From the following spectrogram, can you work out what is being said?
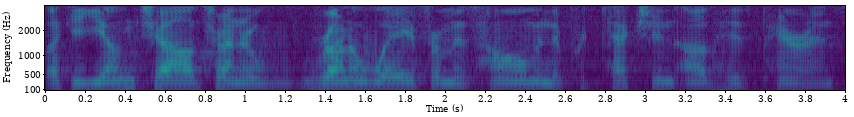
Like a young child trying to run away from his home and the protection of his parents,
